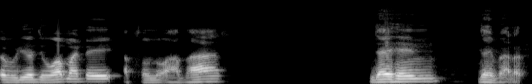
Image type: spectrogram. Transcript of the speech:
તો વીડિયો જોવા માટે આપ સૌનો આભાર. જય હિન્દ જય ભારત.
